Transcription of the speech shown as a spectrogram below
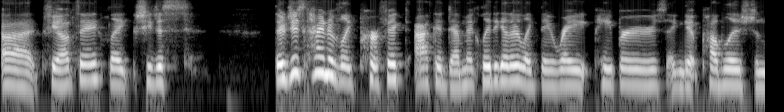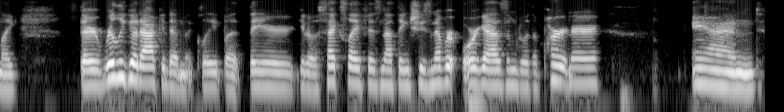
uh fiance. Like she just they're just kind of like perfect academically together. Like they write papers and get published and like they're really good academically, but their, you know, sex life is nothing. She's never orgasmed with a partner and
